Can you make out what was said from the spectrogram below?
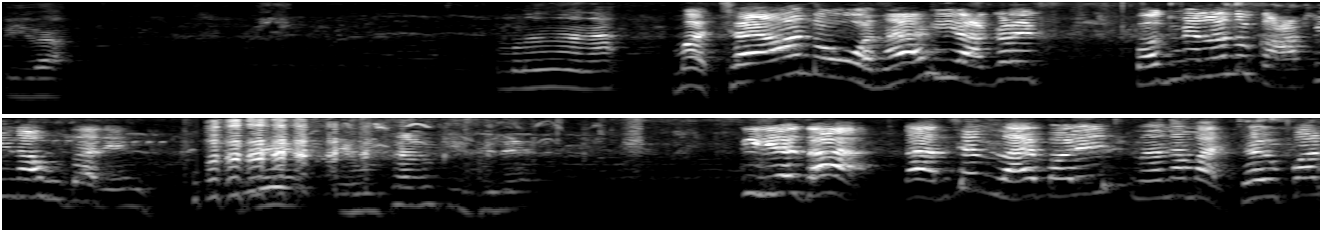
પીવા. હમણાં નાના માછા આવે તો ઓના અહીં આગળ એક પગ મેલે તો કાપી ના ઉતારે એવું શાનું કીધું લે. તીએ જા તાર છે ને લાય બળી નાના માછા ઉપર.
